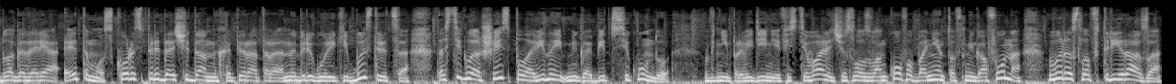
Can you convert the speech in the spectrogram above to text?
Благодаря этому скорость передачи данных оператора на берегу реки Быстрица достигла 6,5 мегабит в секунду. В дни проведения фестиваля число звонков абонентов «Мегафона» выросло выросло в три раза,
